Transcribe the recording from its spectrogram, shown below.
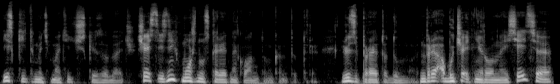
есть какие-то математические задачи. Часть из них можно ускорять на квантовом компьютере. Люди про это думают. Например, обучать нейронные сети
